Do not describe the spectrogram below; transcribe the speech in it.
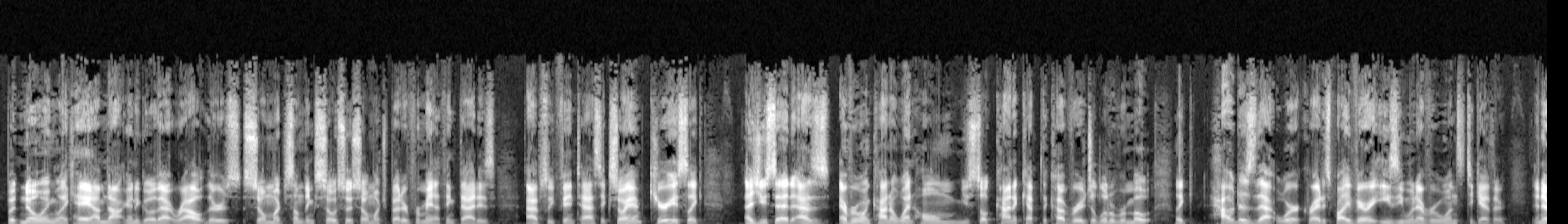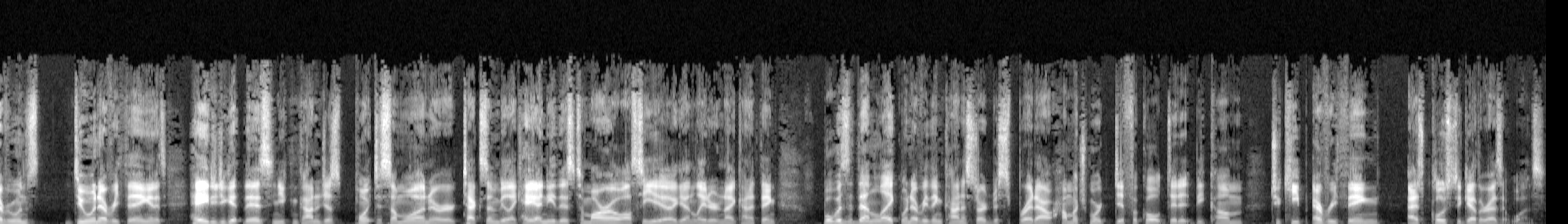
But knowing, like, hey, I'm not going to go that route, there's so much, something so, so, so much better for me. I think that is absolutely fantastic. So I am curious, like, as you said, as everyone kind of went home, you still kind of kept the coverage a little remote. Like, how does that work, right? It's probably very easy when everyone's together and everyone's doing everything and it's hey did you get this? And you can kind of just point to someone or text them and be like hey i need this tomorrow. I'll see you again later tonight kind of thing. What was it then like when everything kind of started to spread out? How much more difficult did it become to keep everything as close together as it was?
